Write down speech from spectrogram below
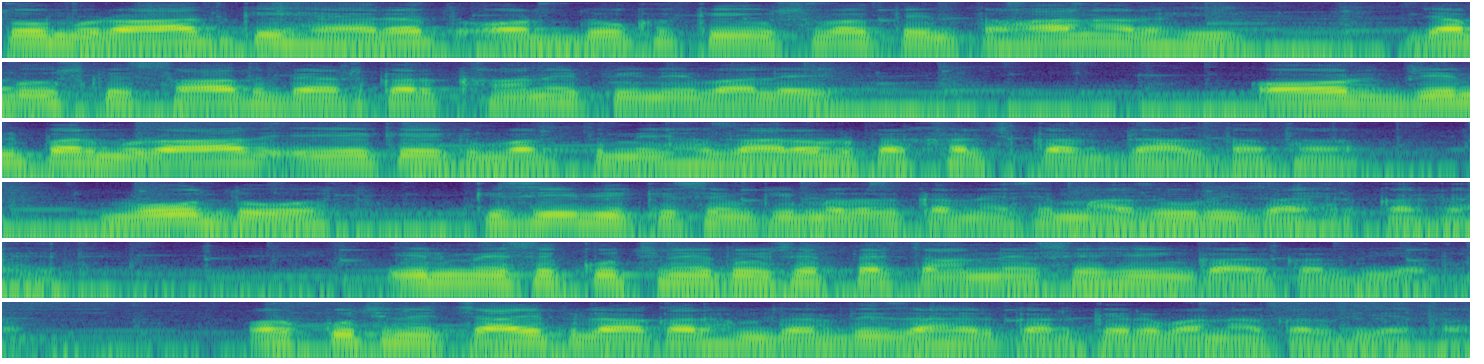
तो मुराद की हैरत और दुख की उस वक्त इंतहा ना रही जब उसके साथ बैठकर खाने पीने वाले और जिन पर मुराद एक एक वक्त में हज़ारों रुपए खर्च कर डालता था, वो दोस्त किसी भी किस्म की मदद करने से माजूरी ज़ाहिर कर रहे थे। इनमें से कुछ ने तो इसे पहचानने से ही इनकार कर दिया था और कुछ ने चाय पिलाकर हमदर्दी ज़ाहिर करके रवाना कर दिया था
